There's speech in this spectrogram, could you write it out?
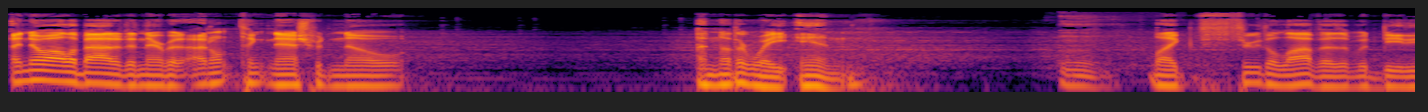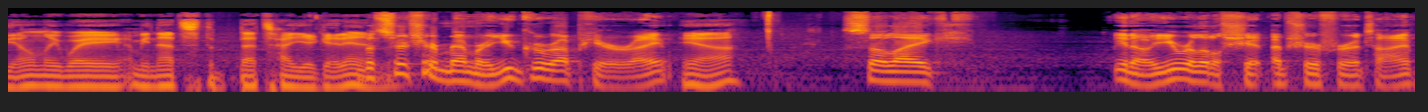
I know all about it in there, but I don't think Nash would know another way in. Hmm. Like through the lava that would be the only way. I mean, that's the that's how you get in. But search your memory. You grew up here, right? yeah. So, like, you know, you were a little shit, I'm sure, for a time.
